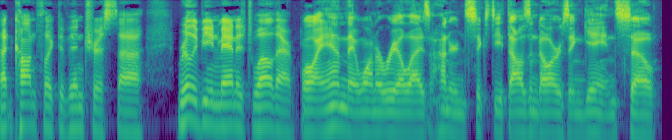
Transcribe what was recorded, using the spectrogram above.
that conflict of interest uh, really being managed well there. Well, and they want to realize one hundred sixty thousand dollars in gains. So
